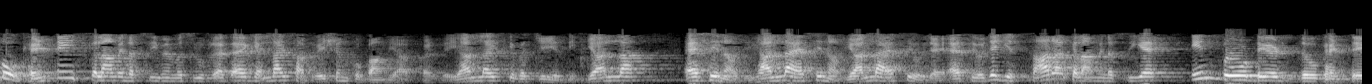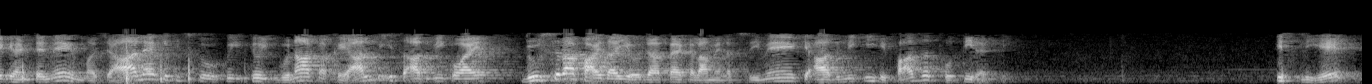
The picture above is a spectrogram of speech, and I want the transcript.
دو گھنٹے اس کلام نفسی میں مصروف رہتا ہے کہ اللہ اس آپریشن کو کامیاب کر دے۔ یا اللہ اس کے بچے یہ یا اللہ ایسے نہ ہو جائے، یا اللہ ایسے نہ ہو، یا اللہ ایسے ہو جائے، ایسے ہو جائے، یہ سارا کلام نفسی ہے۔ ان دو ڈیڑھ دو گھنٹے گھنٹے میں مجال ہے کہ جس کو کوئی کوئی گناہ کا خیال بھی اس آدمی کو آئے۔ دوسرا فائدہ یہ ہو جاتا ہے کلام نفسی میں کہ آدمی کی حفاظت ہوتی رہتی۔ اس لیے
